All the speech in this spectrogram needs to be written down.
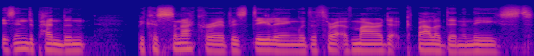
is independent because Sennacherib is dealing with the threat of Merodach Baladan in the east.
